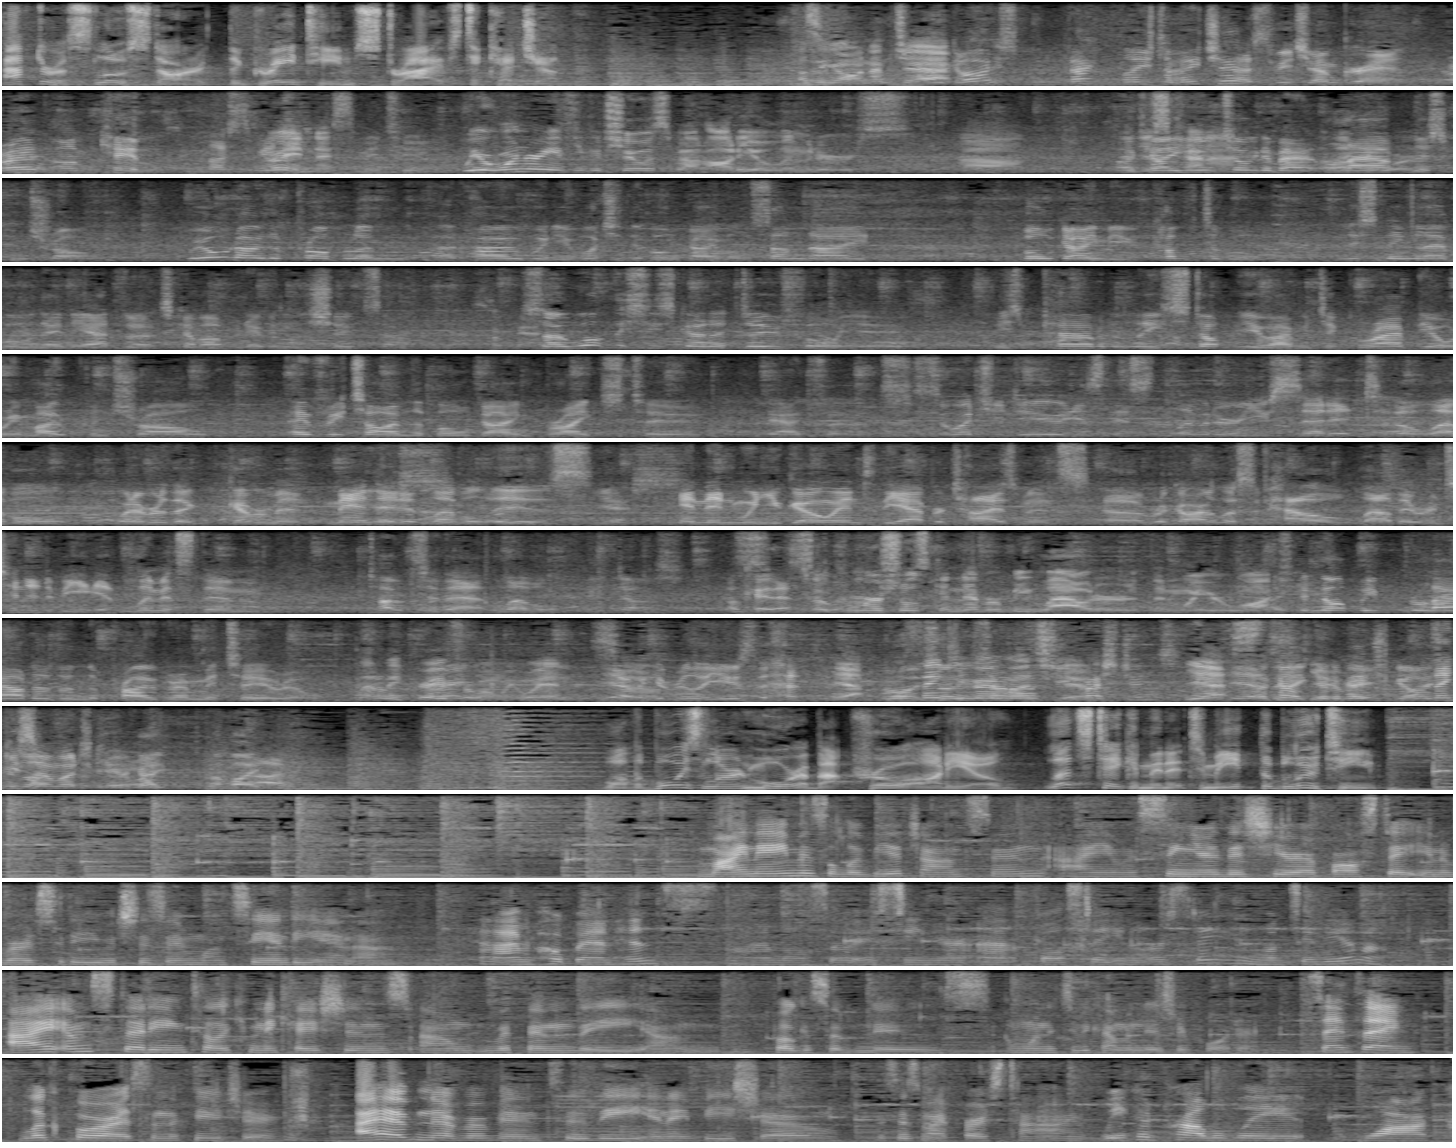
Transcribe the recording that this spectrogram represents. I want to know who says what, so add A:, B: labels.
A: After a slow start, the gray team strives to catch up.
B: How's it going? I'm Jack.
C: Hey guys, Jack, pleased to meet you.
D: Nice to meet you. I'm Grant.
C: Great, I'm Kim.
D: Nice to meet
B: Great,
D: you.
B: Great, nice to meet you. We were wondering if you could show us about audio limiters. Um,
C: Okay, you're
B: kinda
C: talking about
B: how that could
C: loudness control. We all know the problem at home when you're watching the ball game on Sunday. Ball game, you're comfortable listening level, and then the adverts come up and everything shoots up. So what this is going to do for you is permanently stop you having to grab your remote control every time the ball game breaks to the adverts.
D: So what you do is this limiter, you set it to the level, whatever the government mandated
C: Yes.
D: level is.
C: Yes.
D: And then when you go into the advertisements, uh, regardless of how loud they were intended to be, it limits them
C: Totally.
D: to that level.
C: It does.
D: Okay, that's
B: So commercials can never be louder than what you're
C: They
B: watching.
C: cannot be louder than the program material.
B: That'll be great for when we win.
D: Yeah,
B: so-
D: we could really use that.
B: Yeah. Well,
C: Right,
B: thank
C: so
B: you very
C: does
B: much,
C: answer your questions?
B: Yes.
D: Yeah,
C: Okay, good to meet you guys.
D: Thank you
C: Good
D: so much, Kim.
C: Okay, bye-bye.
D: Bye.
A: While the boys learn more about pro audio, let's take a minute to meet the blue team.
E: My name is Olivia Johnson. I am a senior this year at Ball State University, which is in Muncie, Indiana.
F: And I'm Hope Ann Hintz. I'm also a senior at Ball State University in Muncie, Indiana.
E: I am studying telecommunications um, within the um, focus of news. I wanted to become a news reporter.
F: Same thing.
E: Look for us in the future. I have never been to the NAB show. This is my first time.
F: We could probably walk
